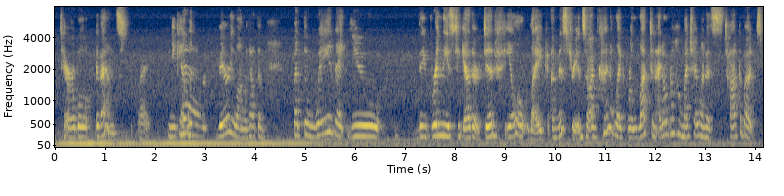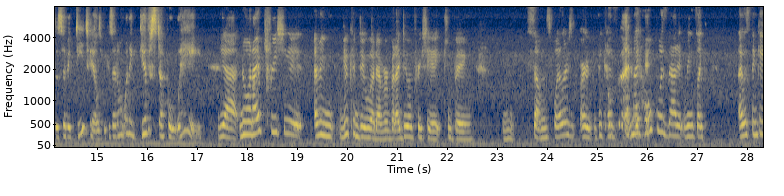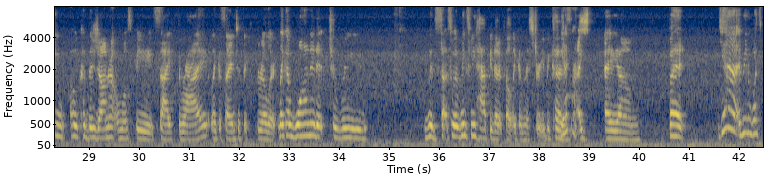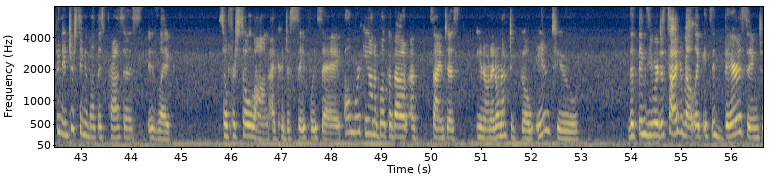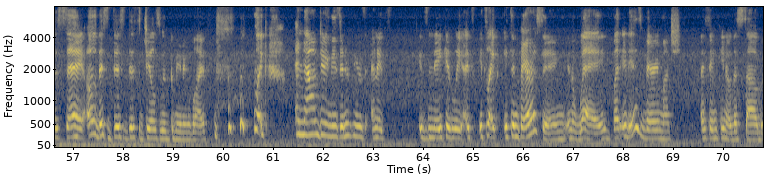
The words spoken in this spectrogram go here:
terrible events. Right. And you can't yeah. live very long without them. But the way that you they bring these together did feel like a mystery. And so i'm kind of like reluctant. I don't know how much i want to talk about specific details because i don't want to give stuff away. Yeah. No and i appreciate i mean you can do whatever but i do appreciate keeping some spoilers or because oh, my okay. hope was that it reads like I was thinking, oh, could the genre almost be sci-fi, like a scientific thriller? Like I wanted it to read with so it makes me happy that it felt like a mystery because yes. I I um but yeah, I mean what's been interesting about this process is like so for so long I could just safely say, "Oh, I'm working on a book about a scientist," you know, and I don't have to go into the things you were just talking about like it's embarrassing to say oh this this this deals with the meaning of life like and now i'm doing these interviews and it's it's nakedly it's it's like it's embarrassing in a way but it is very much i think you know the sub.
